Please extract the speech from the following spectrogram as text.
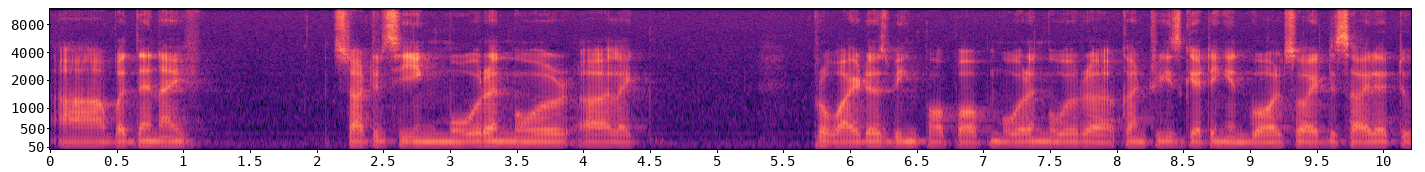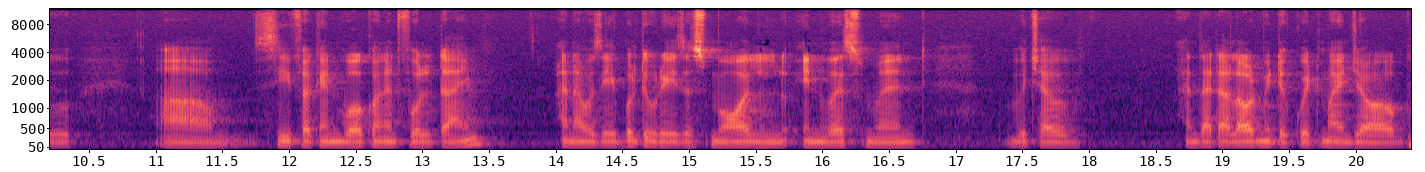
Uh, but then I started seeing more and more uh, like providers being pop up, more and more uh, countries getting involved. So I decided to um, see if I can work on it full time. And I was able to raise a small investment, which I, and that allowed me to quit my job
